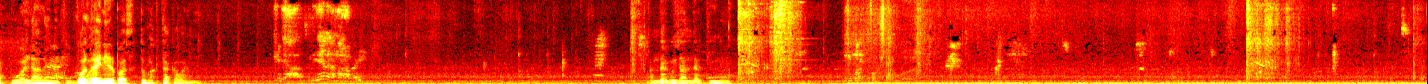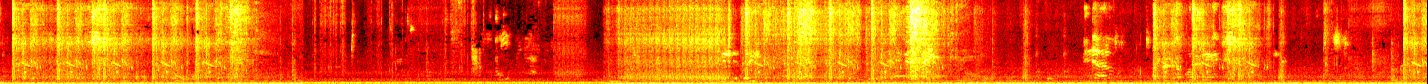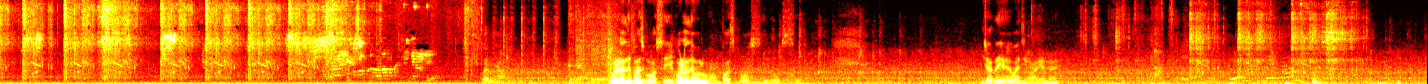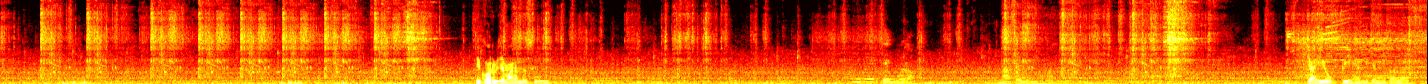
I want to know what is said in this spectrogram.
हाँ, टोल डाला नहीं तुम बॉल था ही नहीं मेरे पास। तो भक्ता कवर में। अंदर घुसा अंदर तीन है। बॉल डाल दे बस बहुत सही और डाल दे बोलो हाँ, बस बहुत सही बहुत सही। ज़्यादा ही हवाबाजी में मैं। एक और रुक जा मारा अंदर से एक बोरा। क्या ही ओपी है निकल निकाला है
